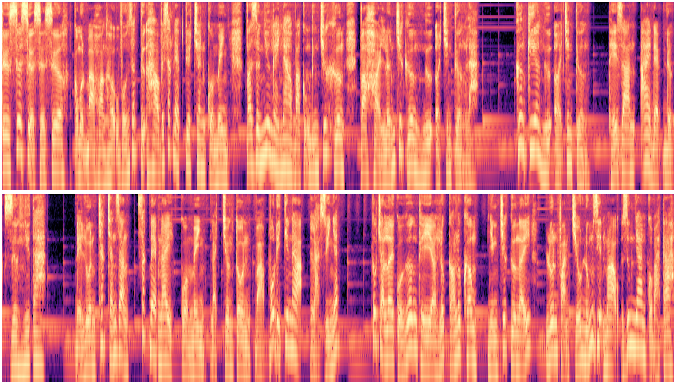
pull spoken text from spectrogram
Từ xưa xưa xưa xưa, có một bà hoàng hậu vốn rất tự hào với sắc đẹp tuyệt trần của mình và dường như ngày nào bà cũng đứng trước gương và hỏi lớn chiếc gương ngự ở trên tường là Gương kia ngự ở trên tường, thế gian ai đẹp được dường như ta. Để luôn chắc chắn rằng sắc đẹp này của mình là trường tồn và vô địch thiên hạ là duy nhất. Câu trả lời của gương thì ờ, lúc có lúc không, nhưng chiếc gương ấy luôn phản chiếu đúng diện mạo dung nhan của bà ta.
